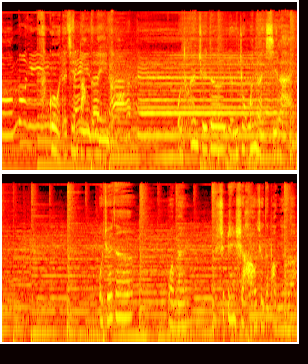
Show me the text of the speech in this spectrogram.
抚过我的肩膀的那一刻。我突然觉得有一种温暖袭来，我觉得我们是认识好久的朋友了。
